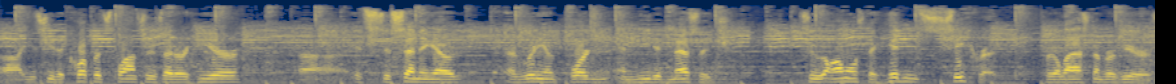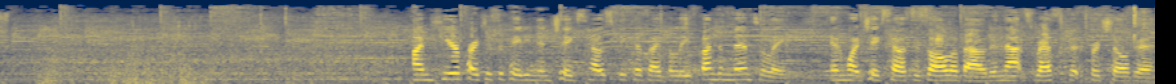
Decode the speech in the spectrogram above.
uh, you see the corporate sponsors that are here, uh, it's just sending out a really important and needed message to almost a hidden secret for the last number of years. I'm here participating in Jake's House because I believe fundamentally in what Jake's House is all about, and that's respite for children.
